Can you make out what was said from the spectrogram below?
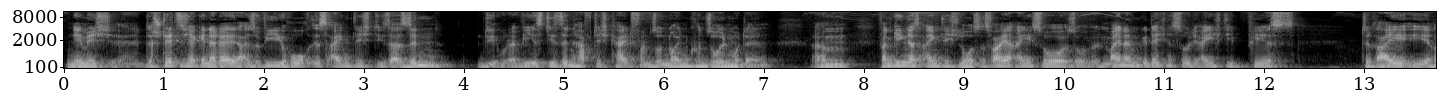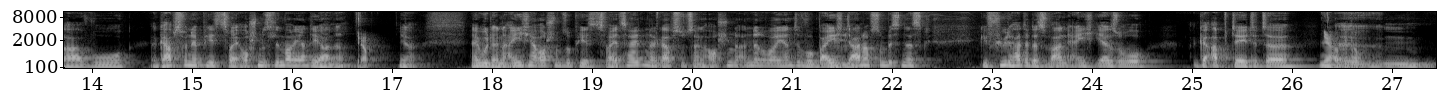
Nämlich, äh, das stellt sich ja generell, also wie hoch ist eigentlich dieser Sinn, die, oder wie ist die Sinnhaftigkeit von so neuen Konsolenmodellen? Ähm, wann ging das eigentlich los? Es war ja eigentlich so, so in meinem Gedächtnis so die, eigentlich die PS3-Ära, wo gab es von der PS2 auch schon eine Slim-Variante, ja, ne? Ja. Ja. Na gut, dann eigentlich ja auch schon so PS2-Zeiten, da gab es sozusagen auch schon eine andere Variante, wobei Mhm. ich da noch so ein bisschen das Gefühl hatte, das waren eigentlich eher so geupdatete Ja, genau. ähm,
